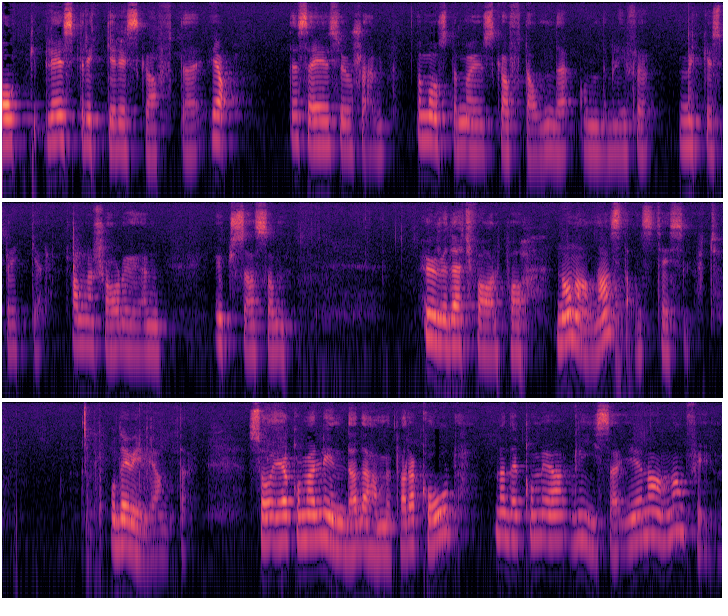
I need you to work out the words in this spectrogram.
och blir det sprickor i skaftet, ja, det säger sig själv. Då måste man ju skafta om det om det blir för mycket sprickor. Annars har du en yxa som huvudet far på någon annanstans till slut. Och det vill jag inte. Så jag kommer linda det här med paracord. Men det kommer jag visa i en annan film.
